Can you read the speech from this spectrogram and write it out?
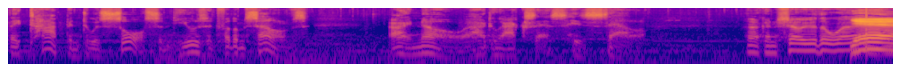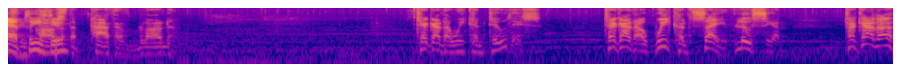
They tap into his source and use it for themselves. I know how to access his cell. I can show you the way. Yeah, please pass do. The path of blood. Together we can do this. Together we can save Lucian. Together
